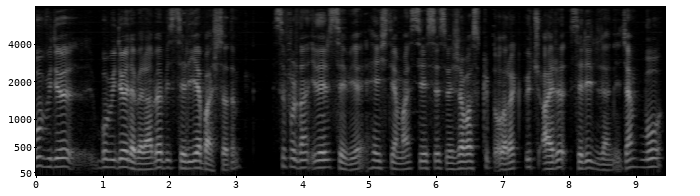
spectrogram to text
Bu video bu video ile beraber bir seriye başladım. Sıfırdan ileri seviye HTML, CSS ve JavaScript olarak 3 ayrı seri düzenleyeceğim. Bu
